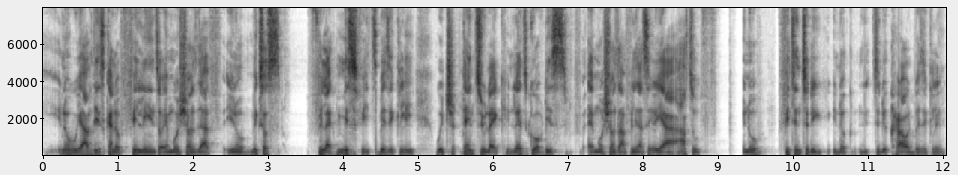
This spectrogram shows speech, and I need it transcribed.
you know we have these kind of feelings or emotions that you know makes us feel like misfits. Basically, we tend to like let go of these emotions and feelings and say, oh, yeah, I have to you know fit into the you know to the crowd. Basically.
